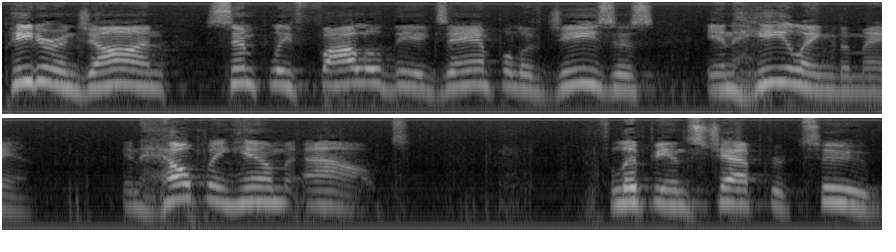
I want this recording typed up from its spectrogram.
Peter and John simply followed the example of Jesus in healing the man, in helping him out. Philippians chapter 2.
